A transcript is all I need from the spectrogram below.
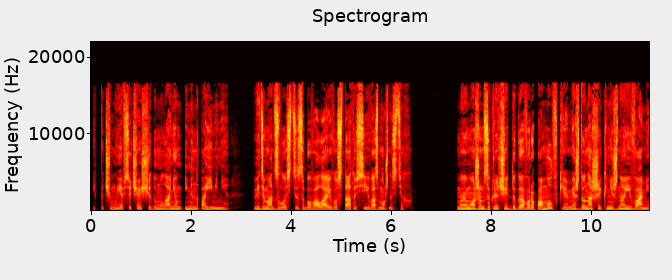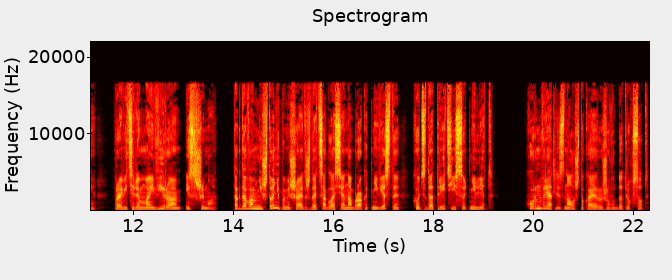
И почему я все чаще думала о нем именно по имени? Видимо, от злости забывала о его статусе и возможностях. Мы можем заключить договор о помолвке между нашей княжной и вами, правителем Майвира из Шима. Тогда вам ничто не помешает ждать согласия на брак от невесты хоть до третьей сотни лет. Хорн вряд ли знал, что Каэры живут до трехсот.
